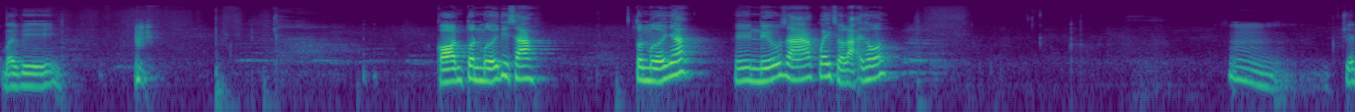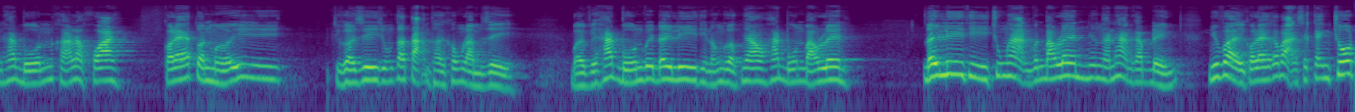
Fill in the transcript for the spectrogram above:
Bởi vì Còn tuần mới thì sao? Tuần mới nhá. Thì nếu giá quay trở lại thôi. Hmm. Trên H4 khá là khoai. Có lẽ tuần mới GG chúng ta tạm thời không làm gì. Bởi vì H4 với Daily thì nó ngược nhau. H4 báo lên. Daily thì trung hạn vẫn báo lên nhưng ngắn hạn gặp đỉnh. Như vậy có lẽ các bạn sẽ canh chốt.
